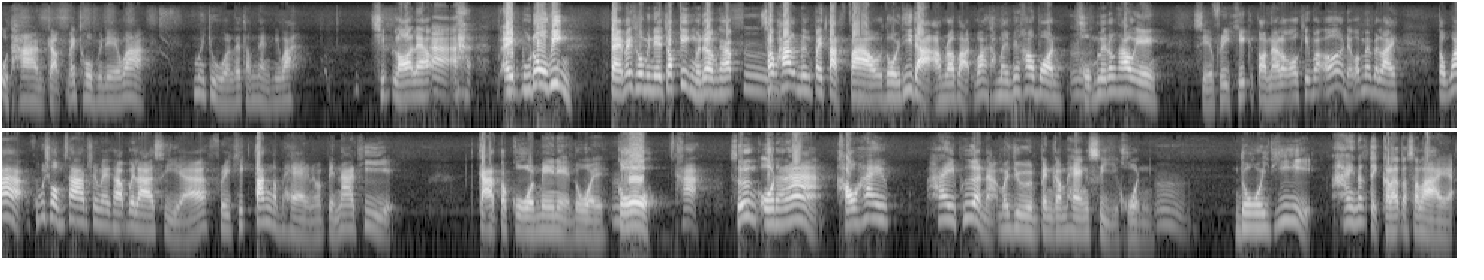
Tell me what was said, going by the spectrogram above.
อุทานกับแม็กโทมิเนว่าไม่อยู่อะไรตำแหน่งนี้วะชิปล้อแล้วอะไอ้บูโน่วิ่ง แต่แม็กโทมิเนจ็อกกิ้งเหมือนเดิมครับอืมสักพักหนึ่งไปตัดฟาวล์โดยที่ด่าอัมราบัตว่าทำไมไม่เข้าบอลอืมผมเลยต้องเข้าเอง เสียฟรีคิกตอนนั้นเราก็คิดว่าเออเดี๋ยวก็ไม่เป็นไร แต่ว่าคุณผู้ชมทราบใช่ไหมครับ เวลาเสียฟรีคิกตั้งกำแพงเนี่ยมันเป็นหน้าที่ การตะโกนเมเนตโดยโกค่ะ ซึ่งโอนาน่าเขาให้ให้เพื่อนอะมายืนเป็นกำแพง4คนอืมโดยที่ให้นักเตะกาลาตาสลายอะ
